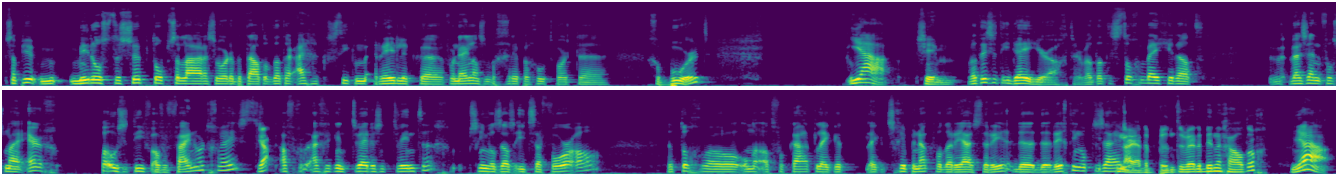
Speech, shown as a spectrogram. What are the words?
snap je, middelste subtop salarissen worden betaald. Of dat er eigenlijk stiekem redelijk voor Nederlandse begrippen goed wordt geboerd. Ja, Jim, wat is het idee hierachter? Want dat is toch een beetje dat, wij zijn volgens mij erg positief over Feyenoord geweest. Ja. Af, eigenlijk in 2020, misschien wel zelfs iets daarvoor al. Dat toch wel onder advocaat leek het, leek het schip in elk geval de juiste ri- de, de richting op te zijn. Nou ja, de punten werden binnengehaald, toch? Ja,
